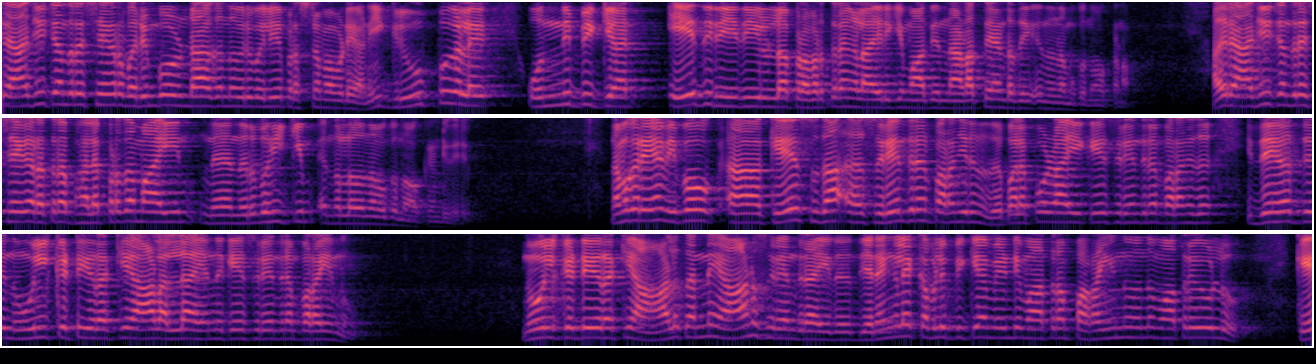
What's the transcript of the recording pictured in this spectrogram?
രാജീവ് ചന്ദ്രശേഖർ വരുമ്പോൾ ഉണ്ടാകുന്ന ഒരു വലിയ പ്രശ്നം അവിടെയാണ്. ഈ ഗ്രൂപ്പുകളെ ഒന്നിപ്പിക്കാൻ ഏത് രീതിയിലുള്ള പ്രവർത്തനങ്ങളായിരിക്കും ആദ്യം നടത്തേണ്ടത് എന്ന് നമുക്ക് നോക്കണം. അത് രാജീവ് ചന്ദ്രശേഖർ എത്ര ഫലപ്രദമായി നിർവഹിക്കും എന്നുള്ളത് നമുക്ക് നോക്കേണ്ടി വരും. നമുക്കറിയാം ഇപ്പോൾ കെ സുധാ സുരേന്ദ്രൻ പറഞ്ഞിരുന്നത് പലപ്പോഴായി കെ സുരേന്ദ്രൻ പറഞ്ഞത് ഇദ്ദേഹത്തെ നൂൽക്കെട്ടി കെട്ടി ഇറക്കിയ ആളല്ല എന്ന് കെ സുരേന്ദ്രൻ പറയുന്നു. നൂൽ കെട്ടി ഇറക്കിയ ആൾ തന്നെയാണ് സുരേന്ദ്ര. ഇത് ജനങ്ങളെ കബളിപ്പിക്കാൻ വേണ്ടി മാത്രം പറയുന്നു എന്ന് മാത്രമേ ഉള്ളൂ. കെ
